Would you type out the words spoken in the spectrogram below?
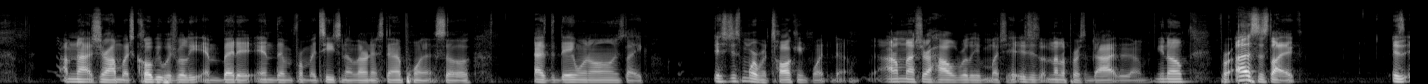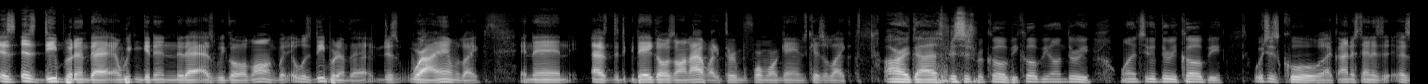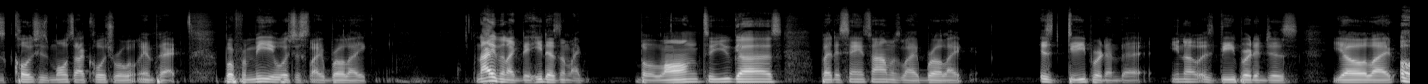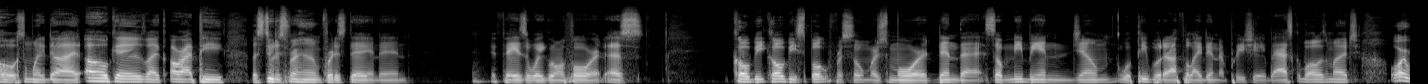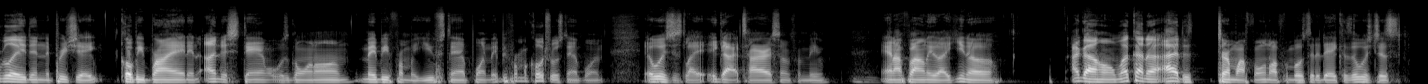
I'm not sure how much Kobe was really embedded in them from a teaching and learning standpoint. So as the day went on, it's like it's just more of a talking point to them. I'm not sure how really much it's just another person died to them. You know, for us, it's like it's, it's, it's deeper than that, and we can get into that as we go along. But it was deeper than that. Just where I am, like, and then as the day goes on, I have like three, or four more games. Kids are like, "All right, guys, this is for Kobe. Kobe on three. One, two, three, Kobe," which is cool. Like, I understand his, his coach, his multicultural impact. But for me, it was just like, bro, like, not even like that he doesn't like belong to you guys, but at the same time, it's like, bro, like, it's deeper than that. You know, it's deeper than just yo, like, oh, somebody died. Oh, okay. It was like R.I.P. Let's do this for him for this day, and then it fades away going forward. That's Kobe. Kobe spoke for so much more than that. So me being in the gym with people that I feel like didn't appreciate basketball as much, or really didn't appreciate Kobe Bryant and understand what was going on, maybe from a youth standpoint, maybe from a cultural standpoint, it was just like it got tiresome for me. And I finally like, you know, I got home. I kind of I had to turn my phone off for most of the day because it was just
